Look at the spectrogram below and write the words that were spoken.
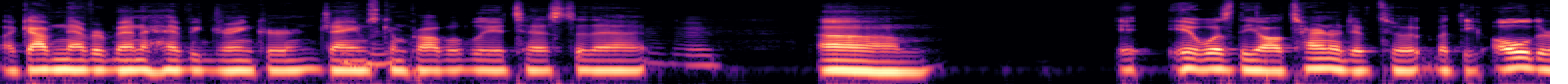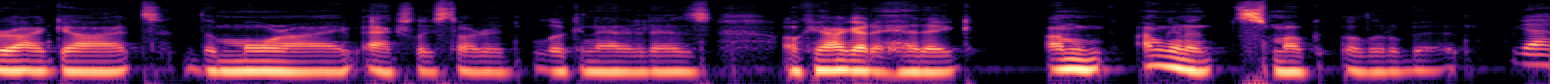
Like I've never been a heavy drinker. James Mhm. can probably attest to that. Mhm. Um, it it was the alternative to it. But the older I got, the more I actually started looking at it as okay. I got a headache. I'm I'm gonna smoke a little bit. Yeah.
